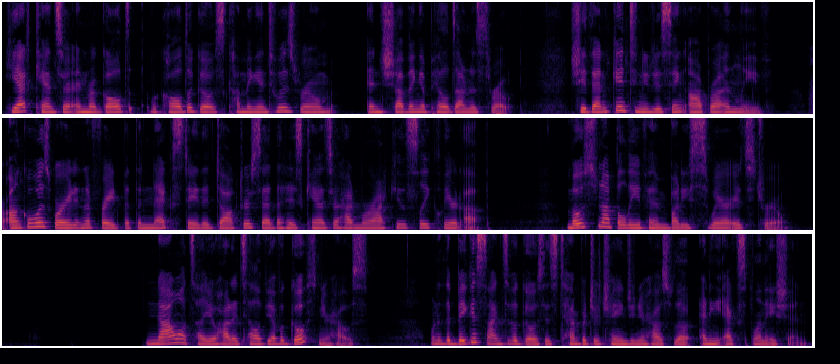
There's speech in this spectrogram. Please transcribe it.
He had cancer and recalled, recalled a ghost coming into his room and shoving a pill down his throat. She then continued to sing opera and leave. Her uncle was worried and afraid, but the next day the doctor said that his cancer had miraculously cleared up. Most do not believe him, but he swear it's true. Now I'll tell you how to tell if you have a ghost in your house. One of the biggest signs of a ghost is temperature change in your house without any explanation.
